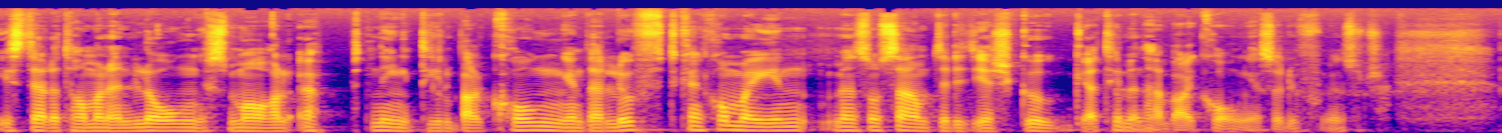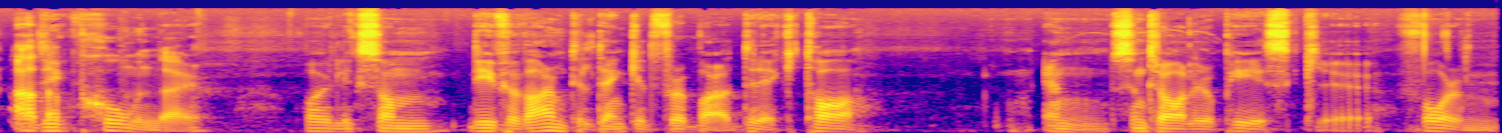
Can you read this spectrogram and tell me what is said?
Istället har man en lång smal öppning till balkongen där luft kan komma in men som samtidigt ger skugga till den här balkongen så du får en sorts adaption där. Och liksom, det är för varmt helt enkelt för att bara direkt ta en centraleuropeisk eh, form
